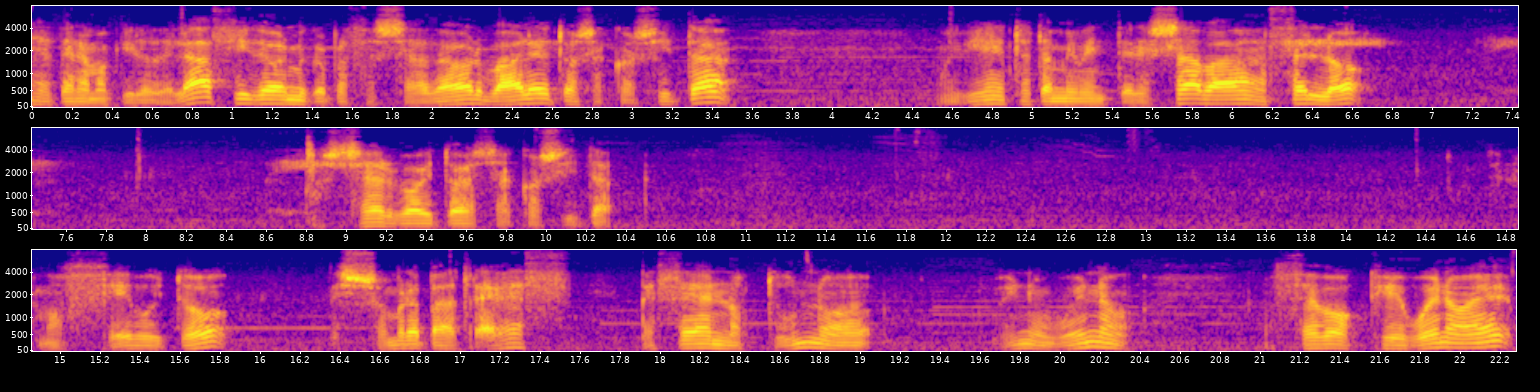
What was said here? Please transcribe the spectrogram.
ya tenemos aquí lo del ácido, el microprocesador, ¿vale? Todas esas cositas. Muy bien, esto también me interesaba hacerlo. Observo y todas esas cositas. Tenemos cebo y todo. De sombra para tres. Peces nocturnos. Bueno, bueno. Los cebos, qué bueno, ¿eh?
